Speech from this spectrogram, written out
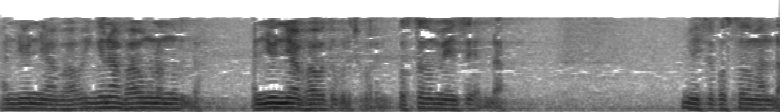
അന്യോന്യാഭാവം ഇങ്ങനെ അഭാവങ്ങളൊന്നുമില്ല അന്യോന്യാഭാവത്തെക്കുറിച്ച് പറയും പുസ്തകം മേശയല്ല. മേശ പുസ്തകമല്ല.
